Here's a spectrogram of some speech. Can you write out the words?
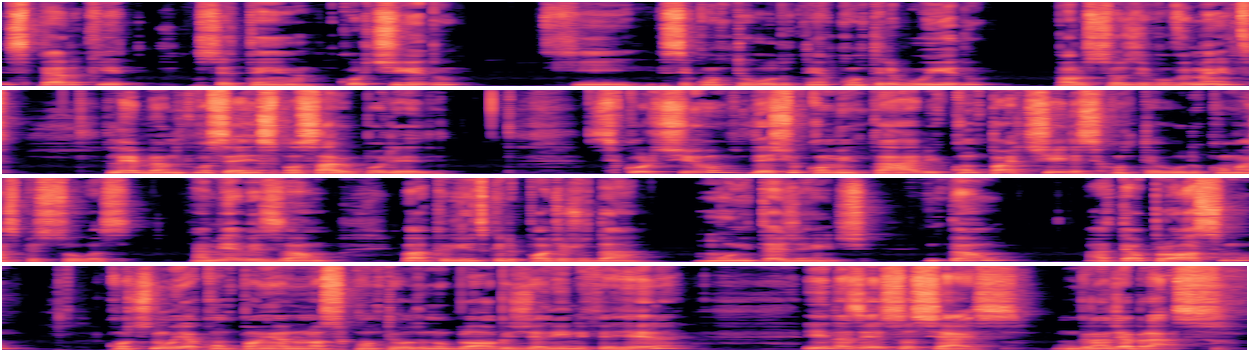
Espero que você tenha curtido, que esse conteúdo tenha contribuído para o seu desenvolvimento, lembrando que você é responsável por ele. Se curtiu, deixe um comentário e compartilhe esse conteúdo com mais pessoas. Na minha visão, eu acredito que ele pode ajudar muita gente. Então, até o próximo. Continue acompanhando o nosso conteúdo no blog de Aline Ferreira e nas redes sociais. Um grande abraço.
